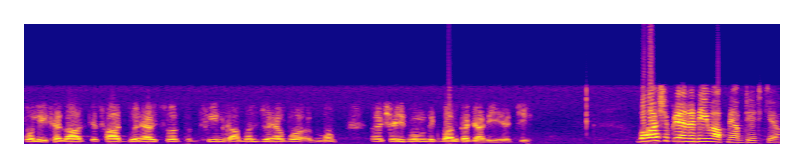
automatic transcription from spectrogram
پولیس اعزاز کے ساتھ جو ہے اس وقت تدفین کا عمل جو ہے وہ شہید محمد اقبال کا جاری ہے۔ جی۔ بہت شکریہ ندیم، آپ نے اپڈیٹ کیا۔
